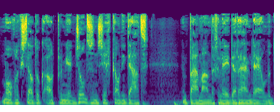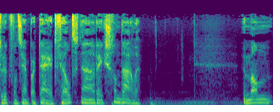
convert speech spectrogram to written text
Mogelijk stelt ook oud-premier Johnson zich kandidaat. Een paar maanden geleden ruimde hij onder druk van zijn partij het veld na een reeks schandalen. Een man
